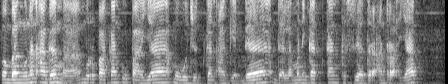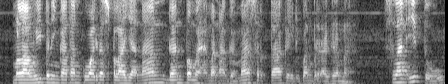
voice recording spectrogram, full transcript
Pembangunan agama merupakan upaya mewujudkan agenda dalam meningkatkan kesejahteraan rakyat melalui peningkatan kualitas pelayanan dan pemahaman agama serta kehidupan beragama. Selain itu,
